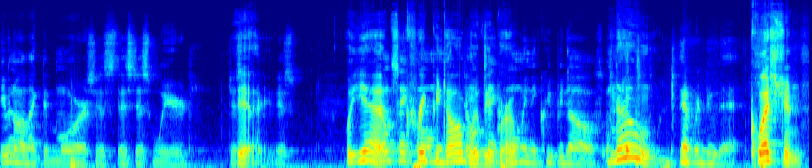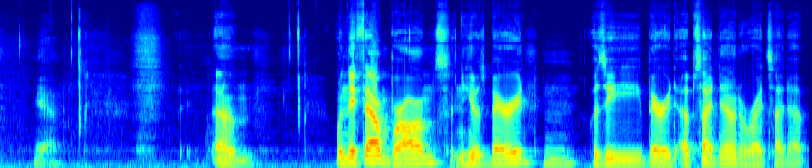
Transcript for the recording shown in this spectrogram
even though I liked it more, it's just it's just weird. Just Yeah. crazy. just Well, yeah, don't it's a take creepy home doll don't movie, take bro. any creepy dolls. No. never do that. Question: Yeah. Um, When they found Brahms and he was buried, Mm-hmm. was he buried upside down or right side up?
